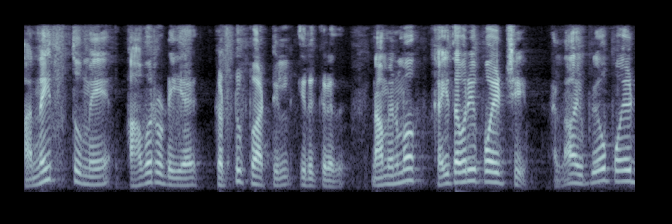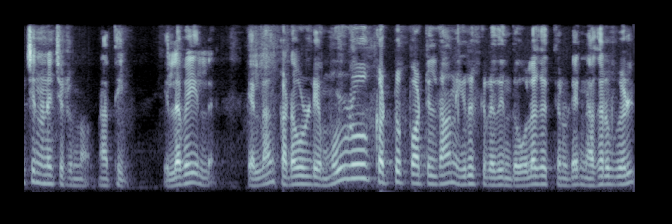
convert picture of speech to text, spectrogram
அனைத்துமே அவருடைய கட்டுப்பாட்டில் இருக்கிறது. நாம் என்னமோ கை தவறி போயிடுச்சு. எல்லாம் எப்படியோ போயிடுச்சுன்னு நினச்சிட்டு இருந்தோம். நத்திங் இல்லவே இல்லை. எல்லாம் கடவுளுடைய முழு கட்டுப்பாட்டில் தான் இருக்கிறது இந்த உலகத்தினுடைய நகர்வுகள்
